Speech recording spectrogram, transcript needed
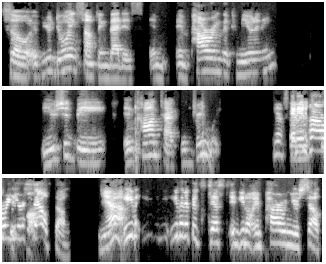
So if you're doing something that is in, empowering the community, you should be in contact with Dream Week. Yes, so and empowering yourself though. Yeah. Even even if it's just you know empowering yourself.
